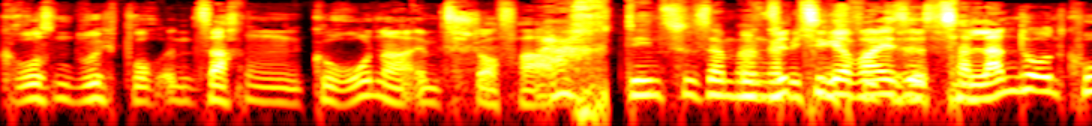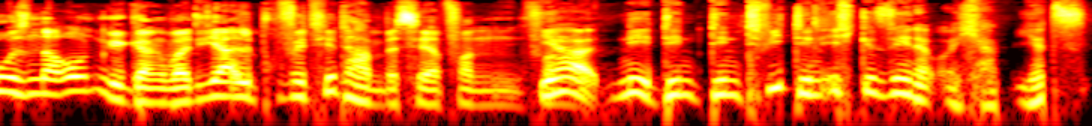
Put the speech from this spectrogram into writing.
großen Durchbruch in Sachen Corona-Impfstoff haben. Ach, den Zusammenhang habe ich nicht witzigerweise ist. Zalando und Co. sind nach unten gegangen, weil die ja alle profitiert haben bisher von, von Ja, nee, den, den Tweet, den ich gesehen habe, ich habe jetzt,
